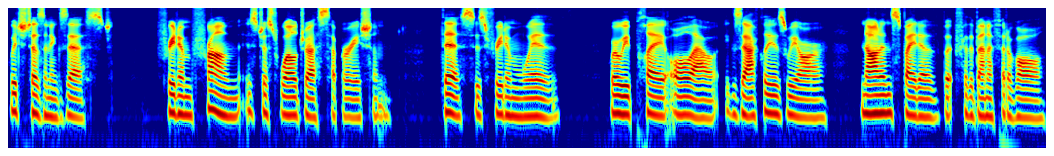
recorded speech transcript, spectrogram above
which doesn't exist. Freedom from is just well dressed separation. This is freedom with, where we play all out exactly as we are, not in spite of, but for the benefit of all.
